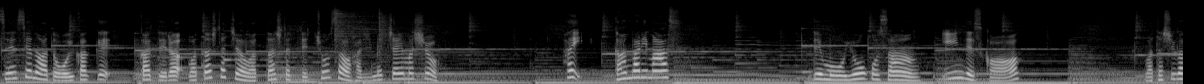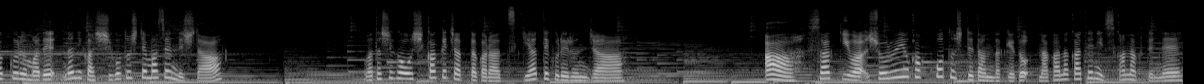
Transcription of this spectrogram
先生の後を追いかけがてら私たちは私たちで調査を始めちゃいましょう。はい頑張ります。でも陽子さんいいんですか？私が来るまで何か仕事してませんでした？私が押しかけちゃったから付き合ってくれるんじゃ。ああさっきは書類を書こうとしてたんだけどなかなか手につかなくてね。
